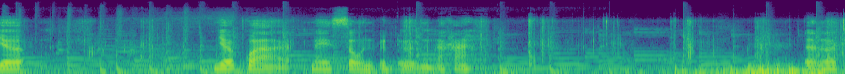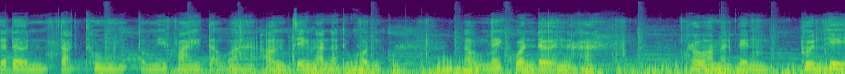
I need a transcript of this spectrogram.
เยอะ เยอะกว่าในโซนอื่นๆนะคะ เดี๋ยวเราจะเดินตัดทุ่งตรงนี้ไปแต่ว่าเอาจริงๆแล้วนะทุกคนเราไม่ควรเดินนะคะ เพราะว่ามันเป็นพื้นที่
